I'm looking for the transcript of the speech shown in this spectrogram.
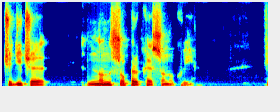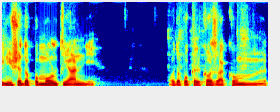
ci dice non so perché sono qui. Finisce dopo molti anni o dopo qualcosa come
